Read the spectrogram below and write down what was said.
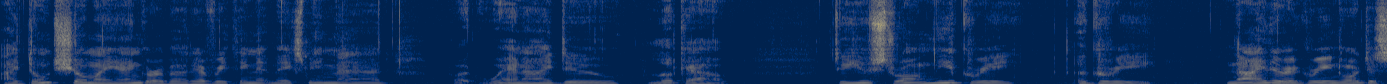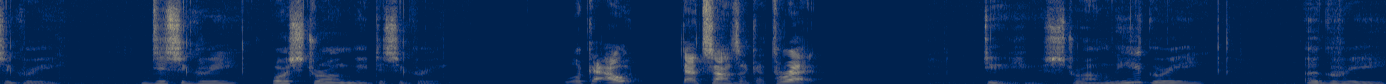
I don't show my anger about everything that makes me mad, but when I do, look out. Do you strongly agree, agree, neither agree nor disagree, disagree, or strongly disagree? Look out? That sounds like a threat. Do you strongly agree, agree,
